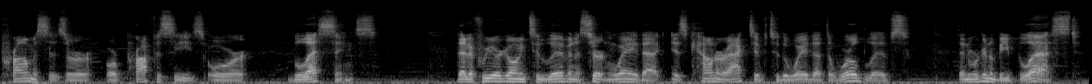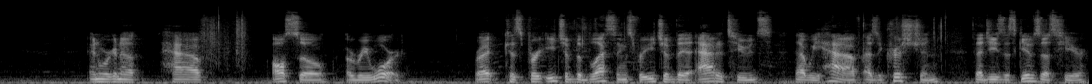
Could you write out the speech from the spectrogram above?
promises or, or prophecies or blessings that if we are going to live in a certain way that is counteractive to the way that the world lives, then we're going to be blessed and we're going to have also a reward, right? Because for each of the blessings, for each of the attitudes that we have as a Christian that Jesus gives us here,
